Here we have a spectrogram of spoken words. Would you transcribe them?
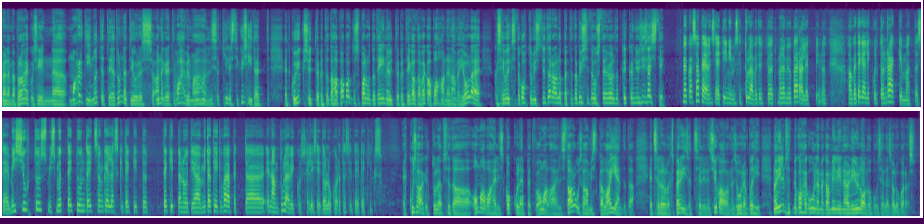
me oleme praegu siin Mardi mõtete ja tunnete juures. Anne-Grete, vahepeal ma tahan lihtsalt kiiresti küsida, et, et kui üks ütleb, et ta tahab vabandust paluda, teine ütleb, et ega ta väga pahane enam ei ole. kas ei võiks seda kohtumist nüüd ära lõpetada, püsti tõusta ja öelda, et kõik on ju siis hästi? väga sage on see, et inimesed tulevad ja ütlevad, me oleme juba ära leppinud. aga tegelikult on rääkimata see, mis juhtus, mis mõtteid, tundeid see on kelleski tekitatud, tekitanud ja mida keegi vajab, et äh, enam tulevikus selliseid olukordasid ei tekiks ehk kusagilt tuleb seda omavahelist kokkulepet või omavahelist arusaamist ka laiendada, et sellel oleks päriselt selline sügavam ja suurem põhi. no ilmselt me kohe kuuleme ka, milline oli Ülo lugu selles olukorras.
